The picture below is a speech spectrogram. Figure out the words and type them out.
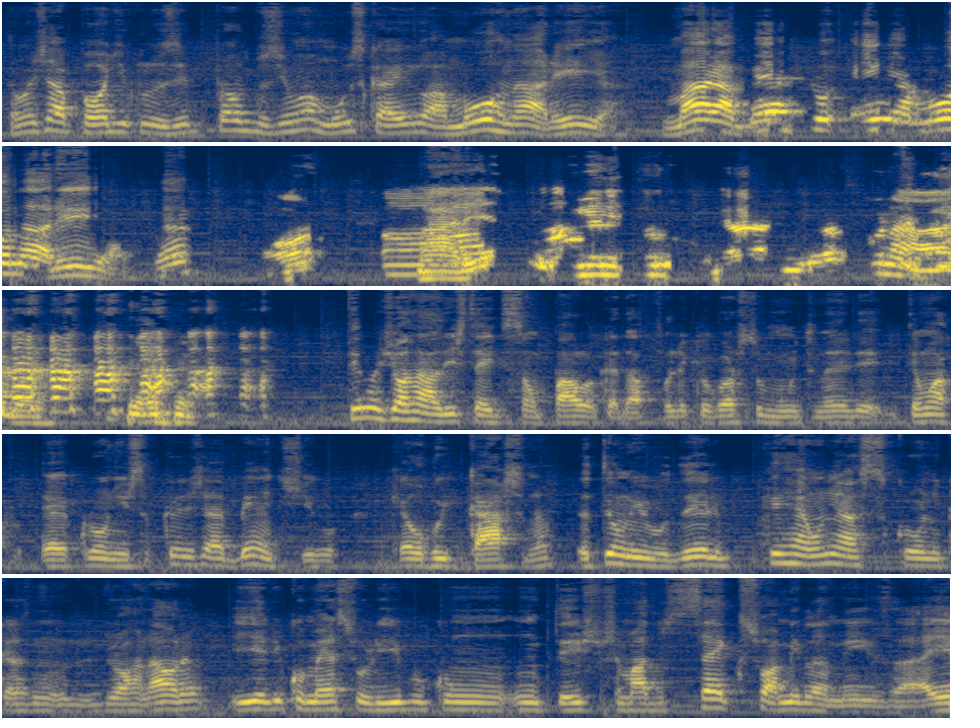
Então já pode, inclusive, produzir uma música aí, o Amor na Areia. Mar aberto em Amor na Areia, né? Na areia, em todo lugar, na água. Tem um jornalista aí de São Paulo, que é da Folha, que eu gosto muito, né? Ele tem uma é, cronista, porque ele já é bem antigo, que é o Rui Castro, né? Eu tenho um livro dele, que reúne as crônicas no jornal, né? E ele começa o livro com um texto chamado Sexo à Milanesa. Aí,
